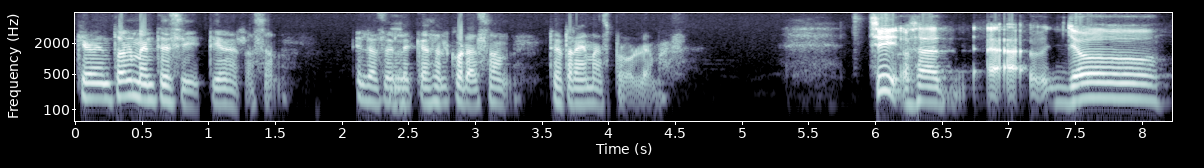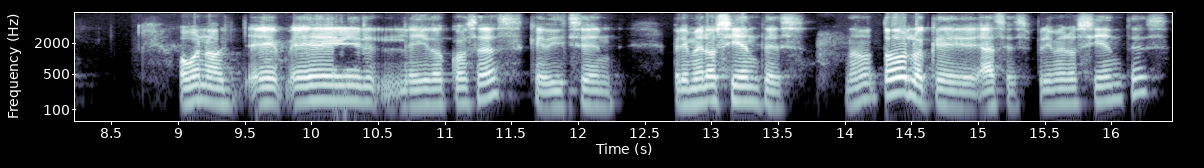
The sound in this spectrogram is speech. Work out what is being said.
Que eventualmente sí, tienes razón. El hacerle Mm. caso al corazón te trae más problemas. Sí, o sea, yo, o bueno, he, he leído cosas que dicen, primero sientes, ¿no? Todo lo que haces, primero sientes,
